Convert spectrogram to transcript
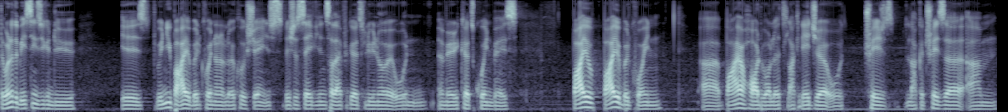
the one of the best things you can do is when you buy a Bitcoin on a local exchange, let's just say if you're in South Africa, it's Luno, or in America, it's Coinbase. Buy your buy your Bitcoin, uh, buy a hard wallet like Ledger or Trez like a Trezor, um,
